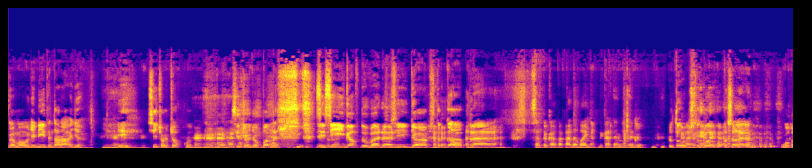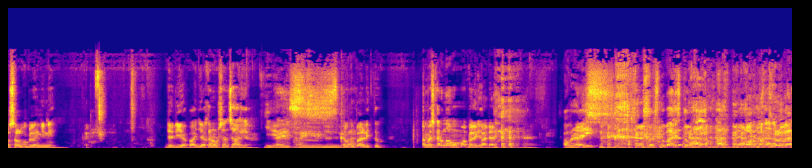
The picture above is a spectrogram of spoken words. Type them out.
Gak mau jadi tentara aja. Ih si cocok gue Si cocok banget. Si sigap tuh badan. Si sigap Si tegap. Nah. satu kata-kata banyak dikatanya tadi Lu tuh, tuh gue, gue kesel ya kan? Gue kesel gue bilang gini. Jadi apa aja kan urusan saya. Iya. Kalau gue balik tuh. Sampai sekarang gak mau balik badan Oh berarti Baris baris dong. Hormat dulu kan.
